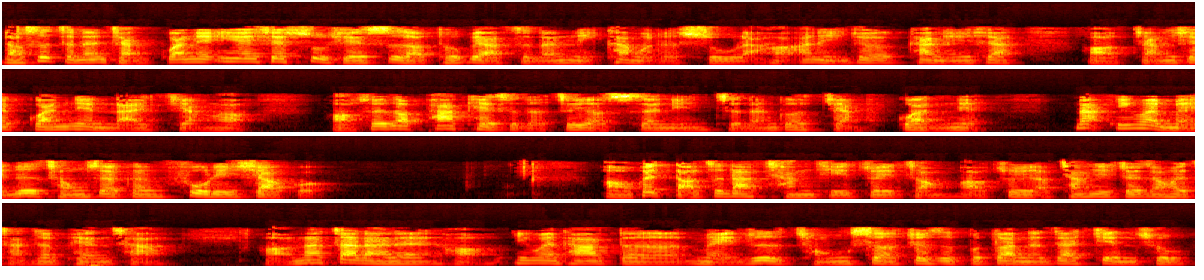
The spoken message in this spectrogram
老师只能讲观念，因为一些数学式啊图表只能你看我的书了哈，啊你就看了一下，哦讲一些观念来讲哈，哦所以说 podcast 的只有声音，只能够讲观念。那因为每日重设跟复利效果，哦会导致它长期追踪，哦注意了，长期追踪会产生偏差。好，那再来呢，好，因为它的每日重设就是不断的在进出。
